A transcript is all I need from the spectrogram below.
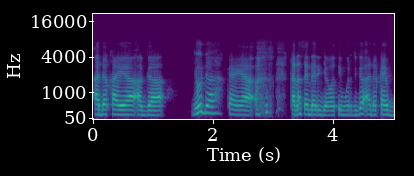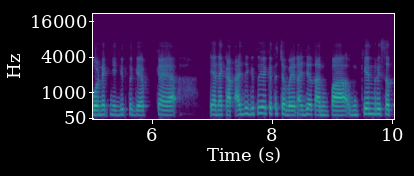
ada kayak agak ya udah kayak karena saya dari Jawa Timur juga ada kayak boneknya gitu gap. Kayak ya nekat aja gitu ya kita cobain aja tanpa mungkin riset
